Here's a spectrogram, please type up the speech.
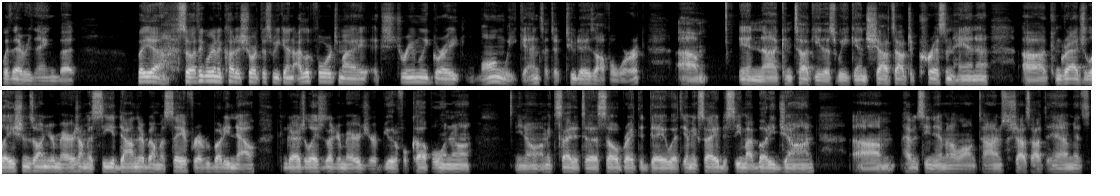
with everything, but. But yeah, so I think we're going to cut it short this weekend. I look forward to my extremely great long weekend. 'cause I took two days off of work um, in uh, Kentucky this weekend. Shouts out to Chris and Hannah. Uh, congratulations on your marriage. I'm going to see you down there, but I'm going to say for everybody now, congratulations on your marriage. You're a beautiful couple. And, uh, you know, I'm excited to celebrate the day with you. I'm excited to see my buddy John. Um, haven't seen him in a long time, so shouts out to him. It's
